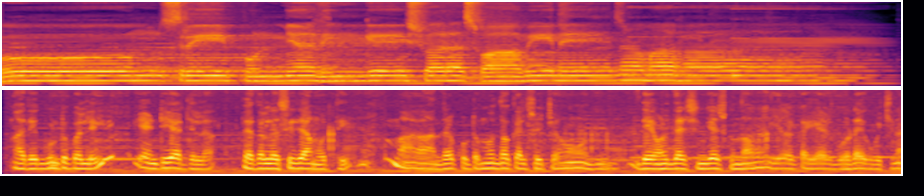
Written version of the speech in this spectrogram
ॐ श्रीपुण्यलिङ्गेश्वरस्वामिने नमः మాది గుంటుపల్లి ఎన్టీఆర్ జిల్లా పెదల శ్రీరామూర్తి మా అందరి కుటుంబంతో కలిసి వచ్చాము దేవుని దర్శనం చేసుకుందాము వీళ్ళకి వీళ్ళకి కూడా వచ్చిన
